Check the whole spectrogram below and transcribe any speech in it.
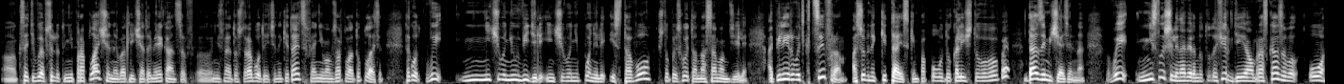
а, кстати, вы абсолютно не проплачены, в отличие от американцев, э, несмотря на то, что работаете на китайцев, и они вам зарплату платят. Так вот, вы ничего не увидели и ничего не поняли из того, что происходит там на самом деле. Апеллировать к цифрам, особенно к китайским, по поводу количества ВВП, да, замечательно. Вы не слышали, наверное, тот эфир, где я вам рассказывал о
